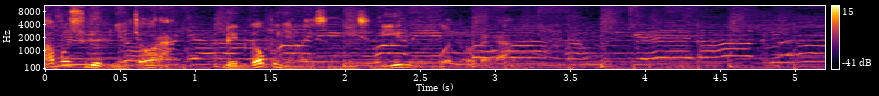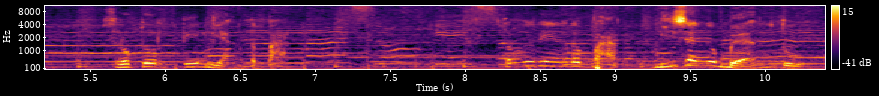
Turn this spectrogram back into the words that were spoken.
kamu sudah punya corak dan kau punya nilai sendiri sendiri buat produk kamu. Struktur tim yang tepat. Struktur tim yang tepat bisa ngebantu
